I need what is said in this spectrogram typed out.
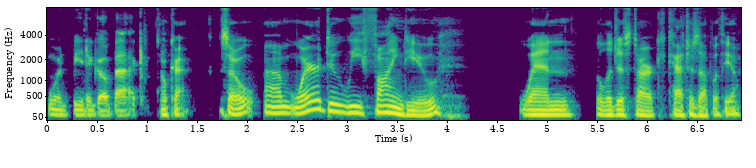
would be to go back. Okay. So, um, where do we find you when the Logistarch catches up with you?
